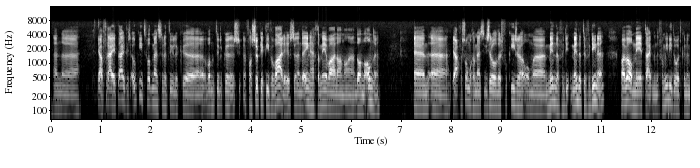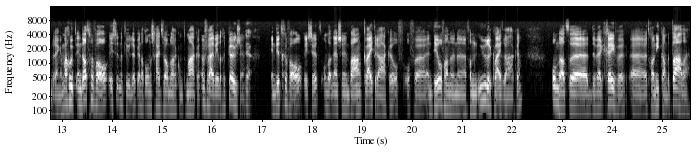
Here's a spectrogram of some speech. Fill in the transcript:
En eh, ja, vrije tijd is ook iets wat mensen natuurlijk, eh, wat natuurlijk eh, van subjectieve waarde is. En de een hecht er meer waarde aan eh, dan de ander. En eh, ja, voor sommige mensen die zullen er dus voor kiezen om eh, minder, minder te verdienen, maar wel meer tijd met de familie door te kunnen brengen. Maar goed, in dat geval is het natuurlijk, en dat onderscheid is wel belangrijk om te maken, een vrijwillige keuze. Ja. In dit geval is het omdat mensen hun baan kwijtraken of, of eh, een deel van hun, van hun uren kwijtraken omdat de werkgever het gewoon niet kan betalen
